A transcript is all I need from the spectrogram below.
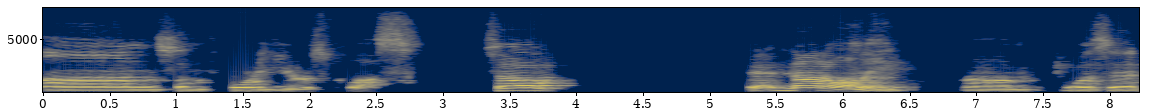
on some 40 years plus. So not only um, was it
